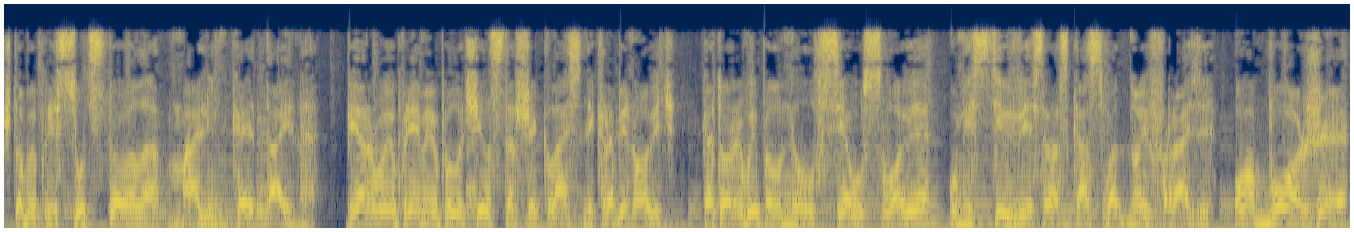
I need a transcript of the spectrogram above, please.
Чтобы присутствовала маленькая тайна. Первую премию получил старшеклассник Рабинович, который выполнил все условия, уместив весь рассказ в одной фразе. «О, Боже!»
